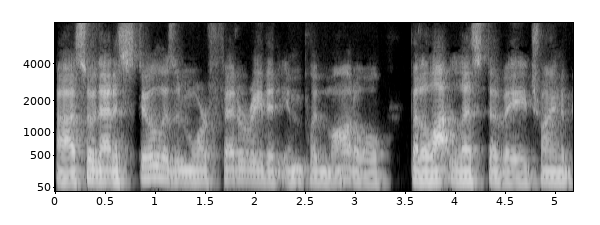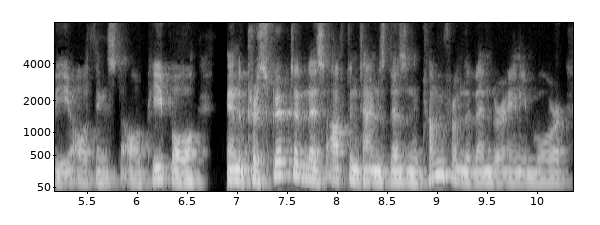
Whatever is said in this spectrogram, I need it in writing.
Uh, so that it still is a more federated input model but a lot less of a trying to be all things to all people. And the prescriptiveness oftentimes doesn't come from the vendor anymore.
